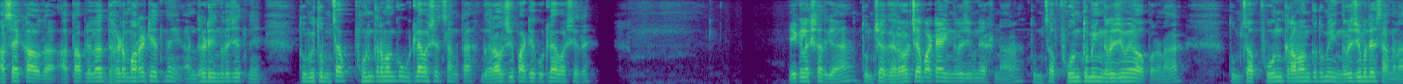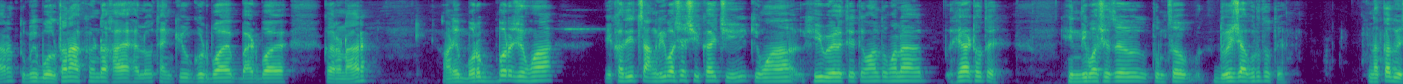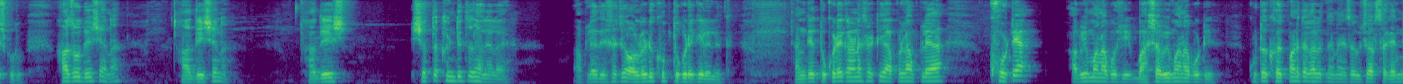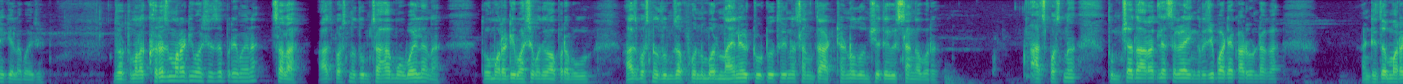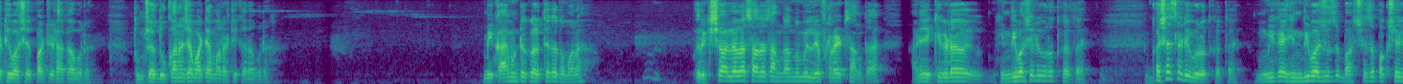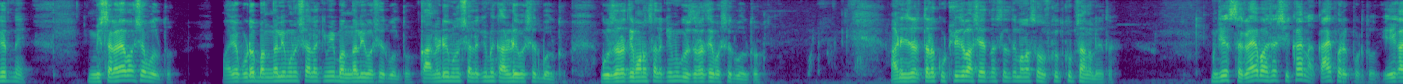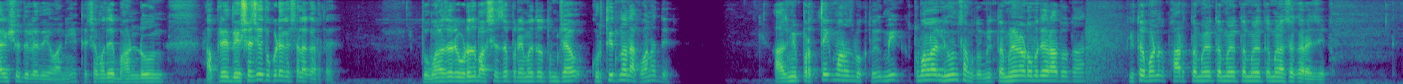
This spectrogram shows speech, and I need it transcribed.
असा एक काळ होता. आता आपल्याला धड मराठी येत नाही आणि धड इंग्रजी येत नाही. तुम्ही तुमचा फोन क्रमांक कुठल्या भाषेत सांगता? घरावरची पाठी कुठल्या भाषेत आहे? एक लक्षात घ्या. तुमच्या घरावरच्या पाट्या इंग्रजीमध्ये असणार. तुमचा फोन तुम्ही इंग्रजीमध्ये वापरणार. तुमचा फोन क्रमांक तुम्ही इंग्रजीमध्ये सांगणार. तुम्ही बोलताना अखंड hi hello thank you good boy bad boy करणार. आणि बरोबर जेव्हा एखादी चांगली भाषा शिकायची किंवा ही वेळ येते तेव्हा तुम्हाला हे आठवते हिंदी भाषेचं तुमचं द्वेष जागृत होते नका द्वेष करू. हा जो देश आहे ना हा देश आहे ना हा देश शतखंडित झालेला आहे. आपल्या देशाचे ऑलरेडी खूप तुकडे केलेले आहेत. आणि ते तुकडे करण्यासाठी आपण आपल्या खोट्या अभिमानापोटी भाषाभिमानापोटी कुठं खत पाणी तर घालत नाही याचा विचार सगळ्यांनी केला पाहिजे. जर तुम्हाला खरंच मराठी भाषेचं प्रेम आहे ना चला आजपासून तुमचा हा मोबाईल आहे ना तो मराठी भाषेमध्ये वापरा बघू. आजपासून तुमचा phone number nine eight two two थ्रीनं सांगता अठ्ठ्याण्णव दोनशे तेवीस सांगा बरं. आजपासून तुमच्या दारातल्या सगळ्या इंग्रजी पाट्या काढून टाका. आणि तिथं मराठी भाषेत पाठी टाका बरं. तुमच्या दुकानाच्या पाट्या मराठी करा बरं. मी काय म्हणतो कळते का तुम्हाला? रिक्षावाल्याला साधं सांगता तुम्ही लेफ्ट राईट सांगता आणि एकीकडं हिंदी भाषेला विरोध करताय. कशासाठी विरोध करताय? मी काय हिंदी भाषेचं भाषेचा पक्ष घेत नाही. मी सगळ्या भाषा बोलतो. माझ्या पुढं बंगाली मनुष्य आला की मी बंगाली भाषेत बोलतो. कानडी मनुष्य आला की मी कानडी भाषेत बोलतो. गुजराती माणूस आला की मी गुजराती भाषेत बोलतो. आणि जर त्याला कुठलीच भाषा येत नसेल तर मला संस्कृत खूप चांगलं येतं. म्हणजे सगळ्या भाषा शिका ना काय फरक पडतो? एक आयुष्य दिलं देवाने त्याच्यामध्ये भांडून आपले देशाचे तुकडे कशाला करताय? तुम्हाला जर एवढंच भाषेचं प्रेम आहे तर तुमच्या कृतीतनं दाखवा ना ते. आज मी प्रत्येक माणूस बघतोय मी तुम्हाला लिहून सांगतो मी तमिळनाडूमध्ये राहत होता तिथं पण फार तमिळ तमिळ तमिळ तमिळ असं करायचे.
